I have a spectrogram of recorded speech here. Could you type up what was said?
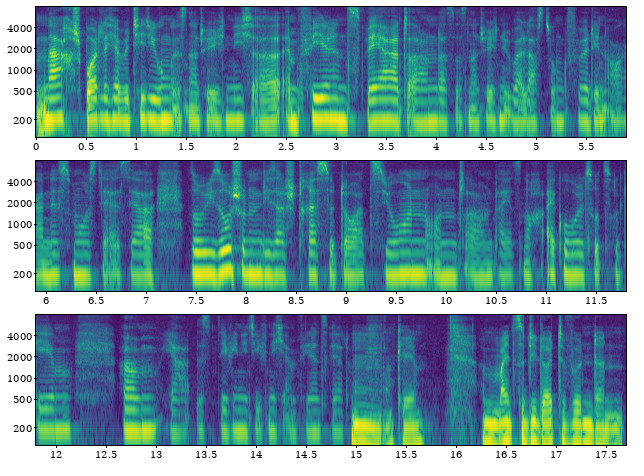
nach sportlicher Betätigung ist natürlich nicht äh, empfehlenswert. Ähm, das ist natürlich eine Überlastung für den Organismus. Der ist ja sowieso schon in dieser Stresssituation und ähm, da jetzt noch Alkohol zuzugeben, ähm, ja, ist definitiv nicht empfehlenswert. Mm, okay. Meinst du, die Leute würden dann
